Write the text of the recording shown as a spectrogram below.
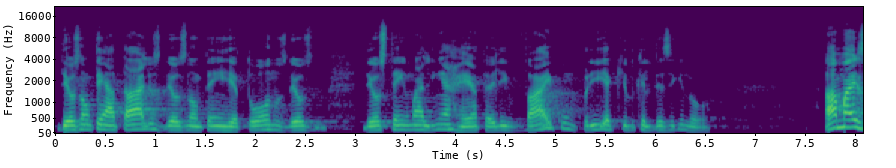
Deus não tem atalhos, Deus não tem retornos, Deus, Deus tem uma linha reta, ele vai cumprir aquilo que ele designou. Ah, mas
